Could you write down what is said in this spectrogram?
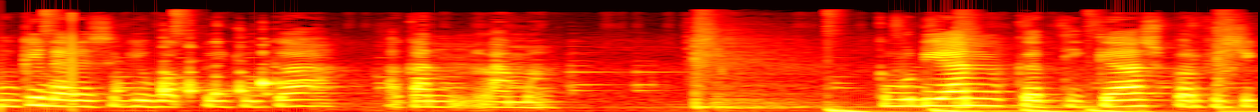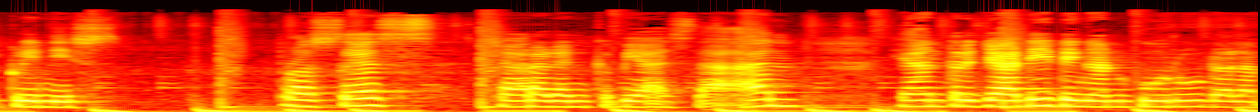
Mungkin dari segi waktu juga akan lama. Kemudian ketiga, supervisi klinis. Proses, cara dan kebiasaan yang terjadi dengan guru dalam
